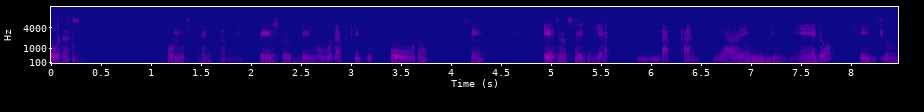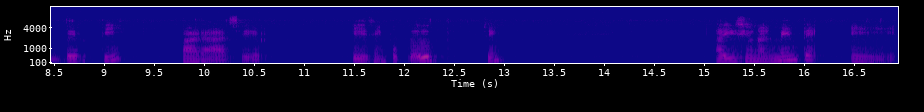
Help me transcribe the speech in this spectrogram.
horas por los 30 mil pesos de hora que yo cobro, ¿sí? Esa sería la cantidad en dinero que yo invertí para hacer ese infoproducto, ¿sí? Adicionalmente, eh,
